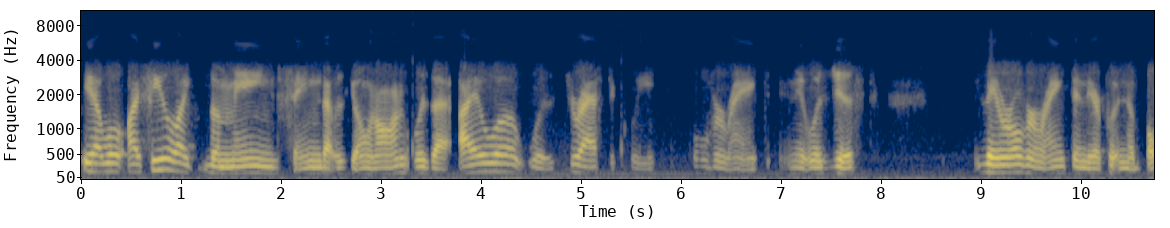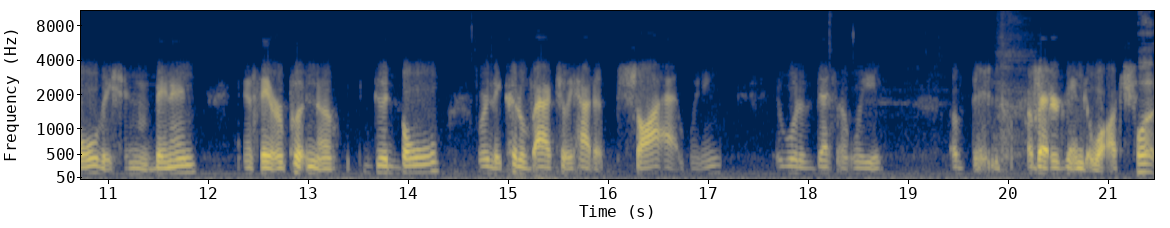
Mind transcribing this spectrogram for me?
Yeah, well, I feel like the main thing that was going on was that Iowa was drastically overranked, and it was just they were overranked and they were put in a bowl they shouldn't have been in. And if they were put in a good bowl where they could have actually had a shot at winning, it would have definitely have been a better game to watch. Well,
